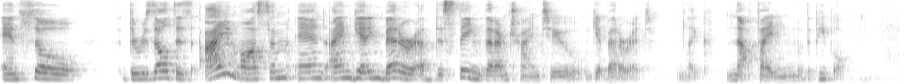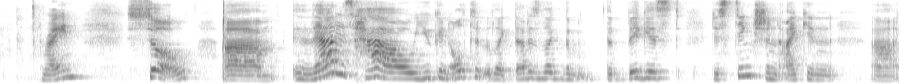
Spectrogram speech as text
And so the result is I am awesome and I am getting better at this thing that I'm trying to get better at, like not fighting with the people right? So um, that is how you can ultimately like that is like the the biggest distinction I can uh,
